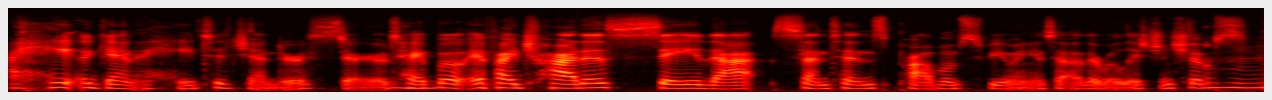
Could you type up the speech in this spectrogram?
I hate again, I hate to gender stereotype, but if I try to say that sentence problem spewing into other relationships, Mm-hmm.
